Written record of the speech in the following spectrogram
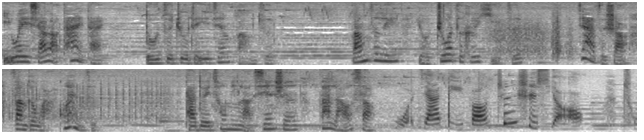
一位小老太太独自住着一间房子，房子里有桌子和椅子。架子上放个瓦罐子，他对聪明老先生发牢骚：“我家地方真是小，聪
